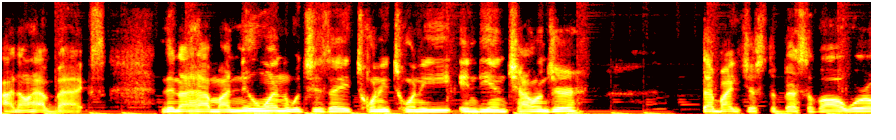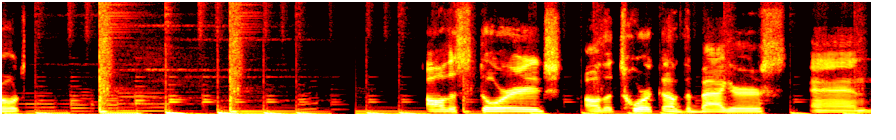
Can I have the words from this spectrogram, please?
I don't have bags. Then I have my new one, which is a 2020 Indian Challenger. That bike just the best of all worlds. all the storage, all the torque of the baggers, and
